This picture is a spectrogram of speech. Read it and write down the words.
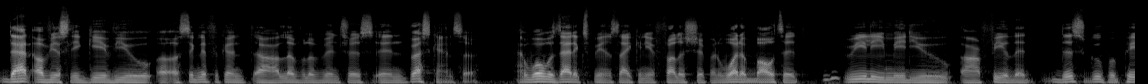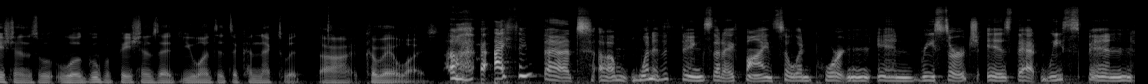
that obviously gave you a, a significant uh, level of interest in breast cancer. And what was that experience like in your fellowship? And what about it really made you uh, feel that this group of patients were a group of patients that you wanted to connect with uh, career-wise? Uh, I think that um, one of the things that I find so important in research is that we spend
